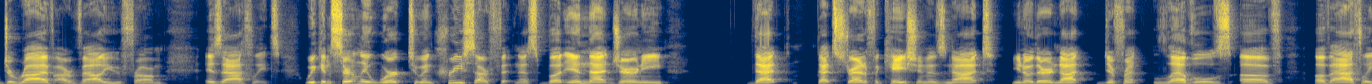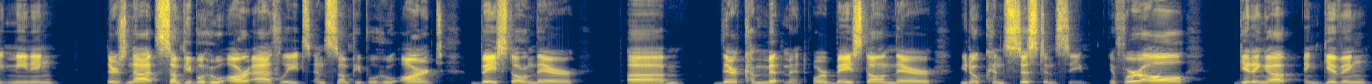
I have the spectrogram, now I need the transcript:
derive our value from as athletes. We can certainly work to increase our fitness, but in that journey, that that stratification is not you know there are not different levels of of athlete meaning there's not some people who are athletes and some people who aren't based on their um, their commitment or based on their you know consistency. If we're all getting up and giving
